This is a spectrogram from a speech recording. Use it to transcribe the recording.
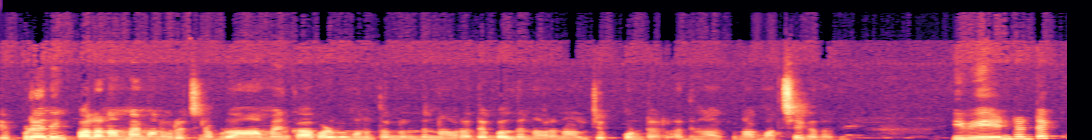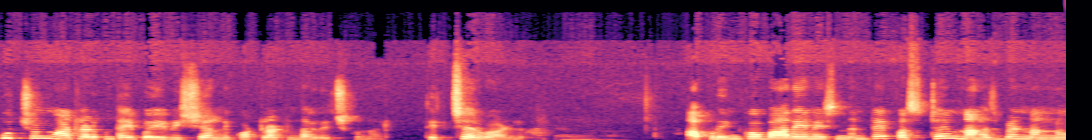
ఎప్పుడైనా ఇంక పలానా అమ్మాయి మన ఊరు వచ్చినప్పుడు ఆ అమ్మాయిని కాపాడబోయి మనం తన్నులు తిన్నావరా దెబ్బలు తిన్నావరా అని వాళ్ళు చెప్పుకుంటారు. అది నాకు నాకు మచ్చే కదా అది. ఇవి ఏంటంటే కూర్చుని మాట్లాడుకుంటే అయిపోయే విషయాల్ని కొట్లాటల దాకా తెచ్చుకున్నారు. తెచ్చారు వాళ్ళు. అప్పుడు ఇంకో బాధ ఏమేసిందంటే ఫస్ట్ టైం నా హస్బెండ్ నన్ను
